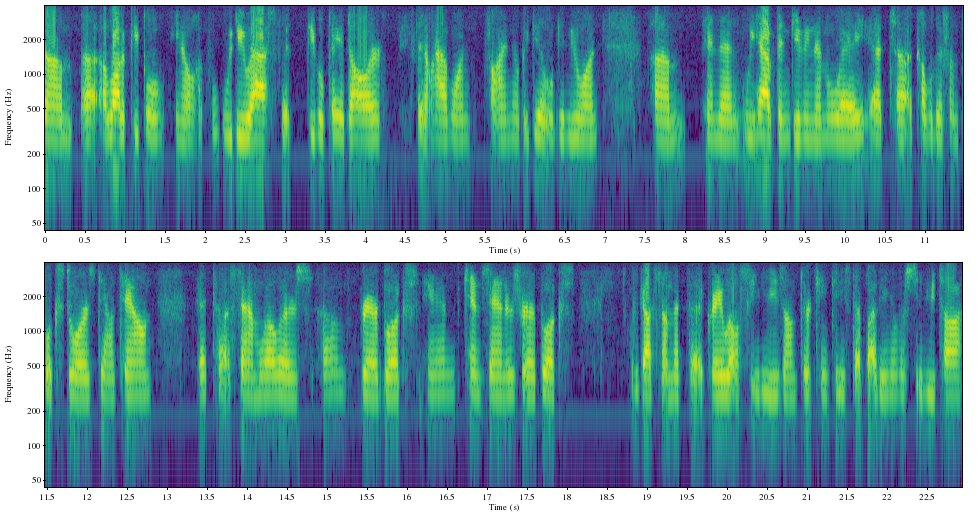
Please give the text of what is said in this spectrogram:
um, uh, a lot of people, you know, we do ask that people pay a dollar if they don't have one. Fine, no big deal. We'll give you one. Um, and then we have been giving them away at uh, a couple different bookstores downtown at uh, Sam Weller's um, Rare Books and Ken Sanders Rare Books We've got some at the Graywhale CDs on 13th East up by the University of Utah,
